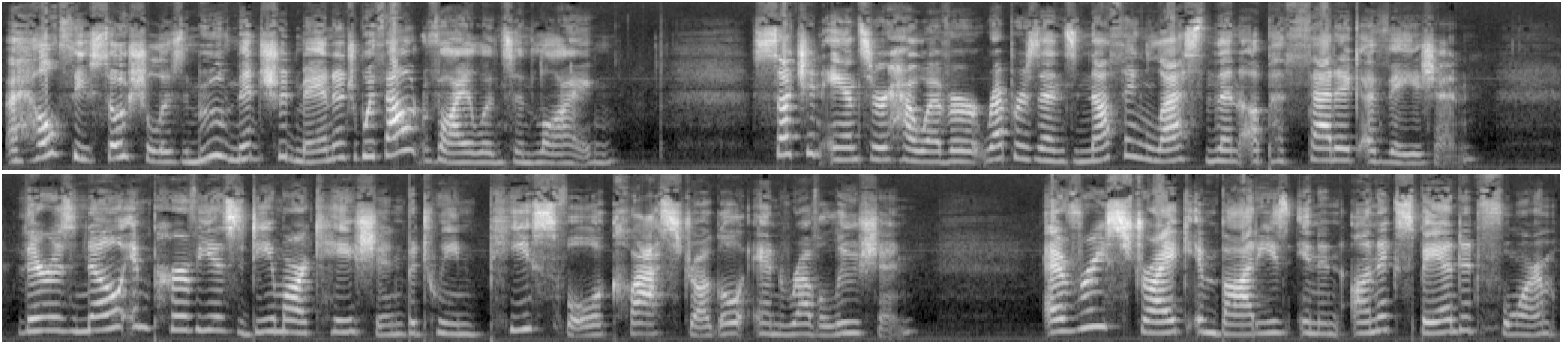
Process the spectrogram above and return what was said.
a healthy socialist movement should manage without violence and lying. Such an answer, however, represents nothing less than a pathetic evasion. There is no impervious demarcation between peaceful class struggle and revolution. Every strike embodies in an unexpanded form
